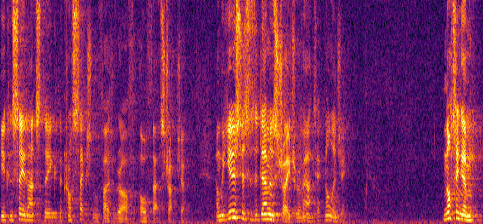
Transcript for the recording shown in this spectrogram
you can see that's the, the cross-sectional photograph of that structure. And we use this as a demonstrator of our technology. Nottingham,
